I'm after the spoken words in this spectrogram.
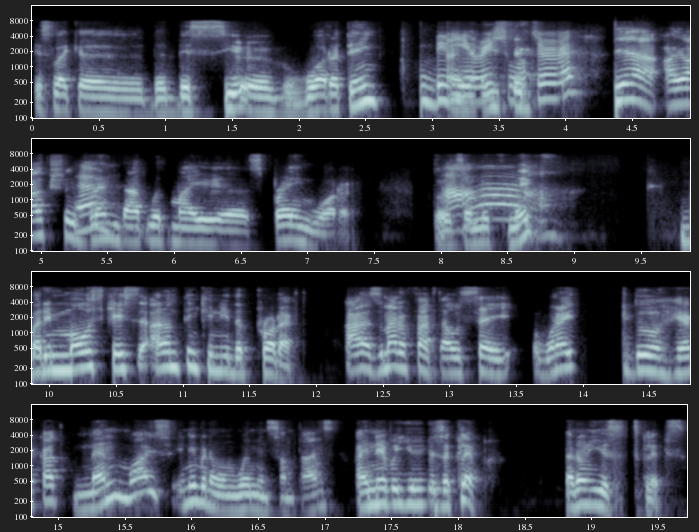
It's like a the, this uh, water thing. Beerish water. Yeah, I actually Yeah. blend that with my uh, spraying water, so it's a mix mix. Ah, But in most cases, I don't think you need the product. As a matter of fact, I would say when I do a haircut, men wise, and even on women sometimes, I never use a clip. I don't use clips.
